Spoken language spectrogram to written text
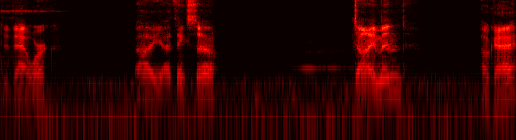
Did that work? Uh, yeah, I think so. Diamond. Okay.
